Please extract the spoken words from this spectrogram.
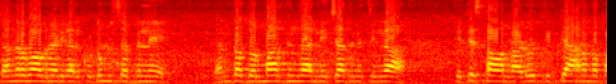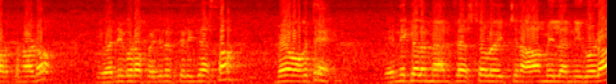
చంద్రబాబు నాయుడు గారి కుటుంబ సభ్యుల్ని ఎంత దుర్మార్గంగా నీచాతినిత్యంగా తిట్టిస్తూ ఉన్నాడు తిట్టి ఆనందపడుతున్నాడో ఇవన్నీ కూడా ప్రజలకు తెలియజేస్తాం. మేము ఒకటే ఎన్నికల మేనిఫెస్టోలో ఇచ్చిన హామీలన్నీ కూడా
